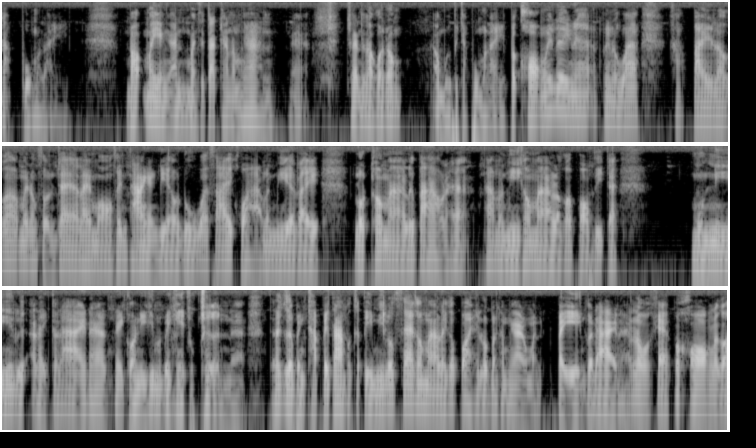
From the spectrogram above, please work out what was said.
จับพวงมาลัยเพราะไม่อย่างนั้นมันจะตัดการทำงานนะฮะฉะนั้นเราก็ต้อง เอามือไปจับพวงมาลัยประคองไว้เลยนะฮะเพียงแต่ว่าขับไปเราก็ไม่ต้องสนใจอะไรมองเส้นทางอย่างเดียว ดูว่าซ้ายขวามันมีอะไรรถเข้ามาหรือเปล่านะฮะถ้ามันมีเข้ามาเราก็พร้อมที่จะหมุนหนีหรืออะไรก็ได้นะในกรณีที่มันเป็นเหตุฉุกเฉินนะแต่ถ้าเกิดเป็นขับไปตามปกติมีรถแทรกเข้ามาอะไรก็ปล่อยให้รถมันทำงานของมันไปเองก็ได้นะเราก็แค่ประคองแล้วก็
